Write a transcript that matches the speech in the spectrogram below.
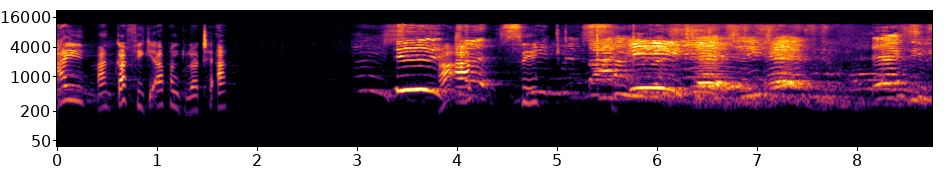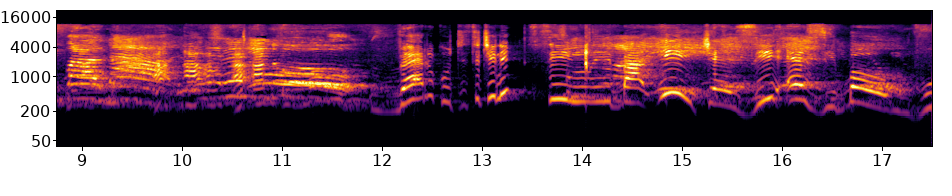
Hayi, andikafiki apha ndulathe apha. very good sithini sinxiba iijezi ezibomvu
